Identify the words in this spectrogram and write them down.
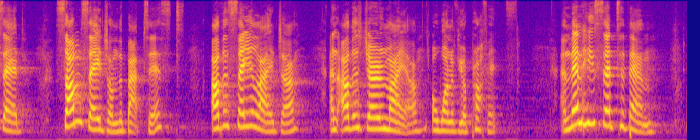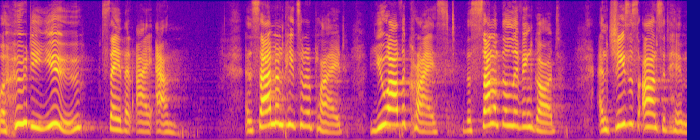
said, Some say John the Baptist, others say Elijah, and others Jeremiah or one of your prophets. And then he said to them, But who do you say that I am? And Simon Peter replied, You are the Christ the Son of the living God. And Jesus answered him,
